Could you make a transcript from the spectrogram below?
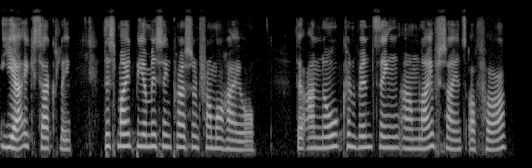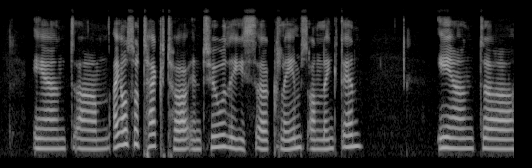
yeah, exactly. This might be a missing person from Ohio. There are no convincing um, life signs of her. And um, I also tagged her into these uh, claims on LinkedIn. And uh,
